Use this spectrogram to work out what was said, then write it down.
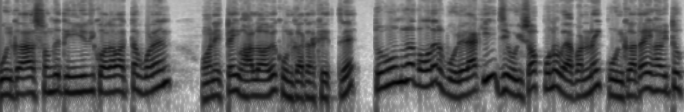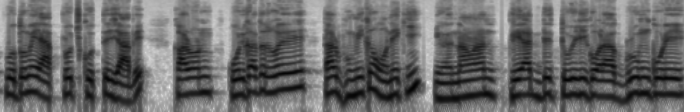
কলকাতার সঙ্গে তিনি যদি কথাবার্তা বলেন অনেকটাই ভালো হবে কলকাতার ক্ষেত্রে। তো বন্ধুরা, তোমাদের বলে রাখি যে ওইসব কোনো ব্যাপার নাই কলকাতায় হয়তো প্রথমে অ্যাপ্রোচ করতে যাবে। কারণ কলকাতার হয়ে তার ভূমিকা অনেকই। নানান প্লেয়ারদের তৈরি করা গ্রুম করে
